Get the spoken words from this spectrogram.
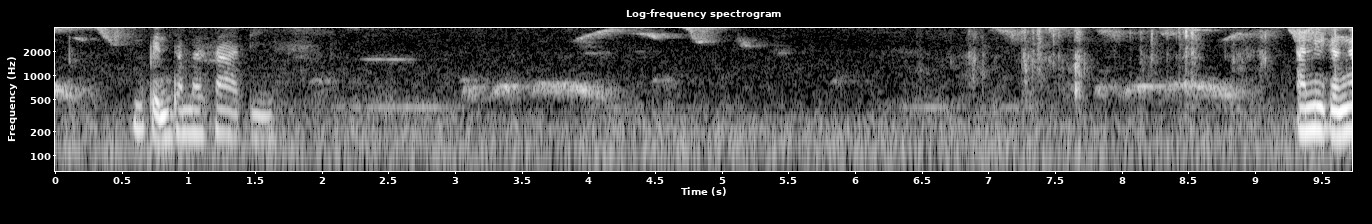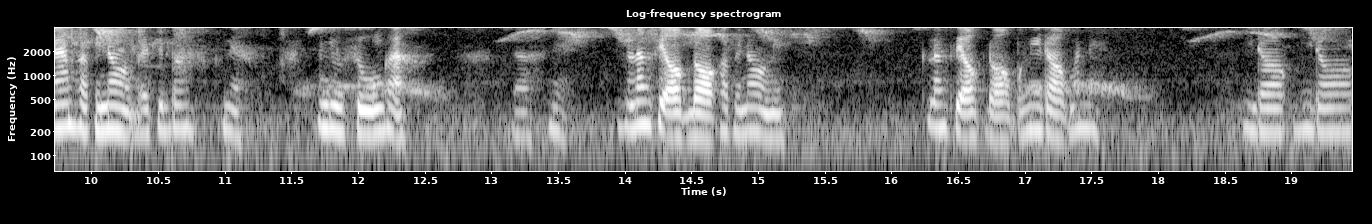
ๆมันเป็นธรรมชาติดี อันนี้ก็งามค่ะพี่น้องไปสิเบิ้งเนี่ย มันอยู่สูงค่ะนี่กำลังเสียออกดอกค่ะพี่น้องนี่กำลังเสีออกดอกบางนี่ดอกมันนี่มีดอกมีดอก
